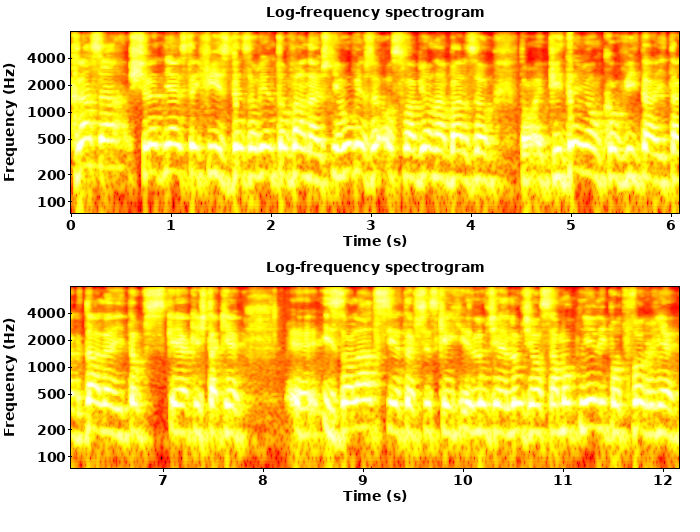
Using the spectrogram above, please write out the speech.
klasa średnia jest w tej chwili zdezorientowana. Już nie mówię, że osłabiona bardzo tą epidemią covid i tak dalej, i to wszystkie jakieś takie y, izolacje, te wszystkie ludzie, ludzie osamotnieli potwornie,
